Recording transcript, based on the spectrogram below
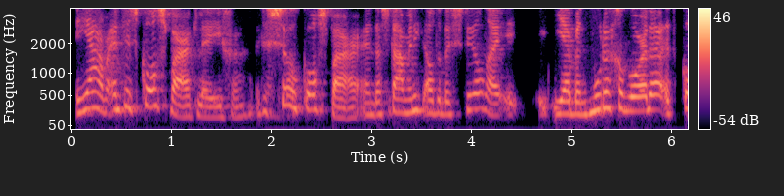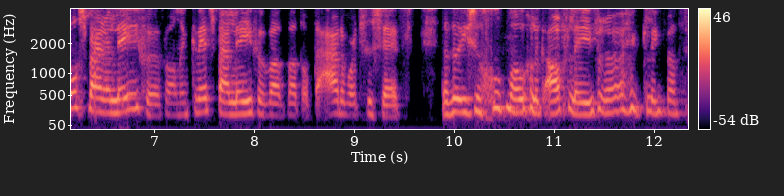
Ja, maar het is kostbaar het leven. Het is zo kostbaar. En daar staan we niet altijd bij stil. Nou, jij bent moeder geworden. Het kostbare leven van een kwetsbaar leven wat, wat op de aarde wordt gezet. Dat wil je zo goed mogelijk afleveren. Klinkt wat,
